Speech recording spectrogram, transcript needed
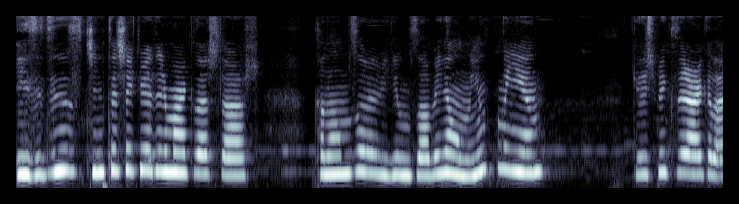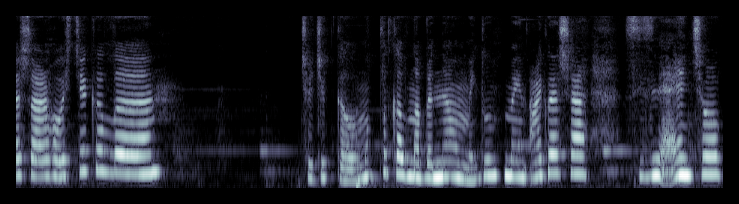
İzlediğiniz için teşekkür ederim arkadaşlar. Kanalımıza ve videomuza abone olmayı unutmayın. Görüşmek üzere arkadaşlar. Hoşçakalın. Çocuk kalın, mutlu kalın, abone olmayı unutmayın. Arkadaşlar sizin en çok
